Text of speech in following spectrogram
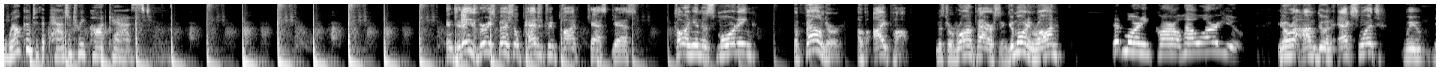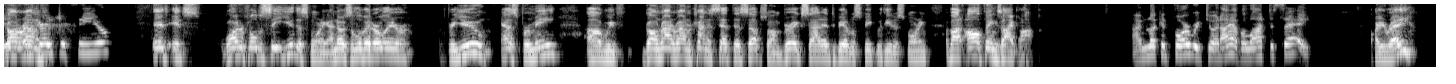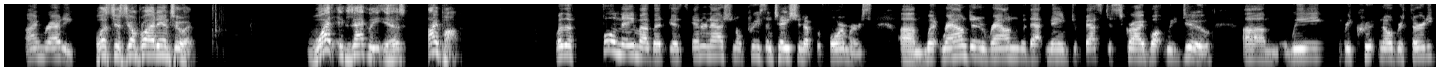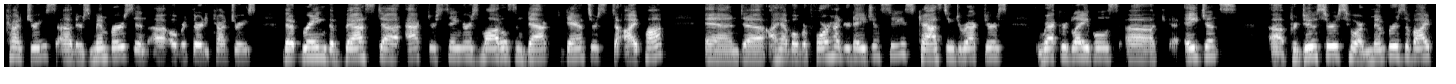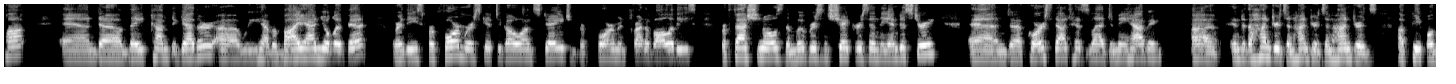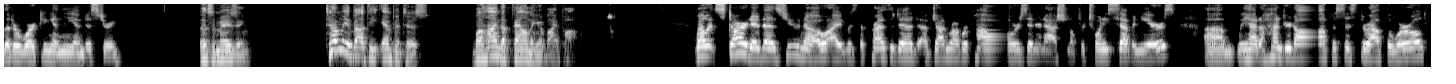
Welcome to the Pageantry Podcast. And today's very special Pageantry Podcast guest calling in this morning, the founder of IPOP, Mr. Ron Patterson. Good morning, Ron. Good morning, Carl. How are you? You know, I'm doing excellent. We've It's gone so around. and- great to see you. It, it's wonderful to see you this morning. I know it's a little bit earlier for you as for me. Uh, we've gone round and round and trying to set this up. So I'm very excited to be able to speak with you this morning about all things IPOP. I'm looking forward to it. I have a lot to say. Are you ready? I'm ready. Well, let's just jump right into it. What exactly is IPOP? Well, the full name of it is International Presentation of Performers. Um, went round and around with that name to best describe what we do. Um, we recruit in over 30 countries. Uh, there's members in uh, over 30 countries that bring the best uh, actors, singers, models, and da- dancers to IPOP. And uh, I have over 400 agencies, casting directors, record labels, uh, agents, uh, producers who are members of IPOP. And they come together. We have a biannual event where these performers get to go on stage and perform in front of all of these professionals, the movers and shakers in the industry. And uh, of course, that has led to me having uh, into the hundreds and hundreds and hundreds of people that are working in the industry. That's amazing. Tell me about the impetus behind the founding of IPOP. Well, it started, as you know, I was the president of John Robert Powers International for 27 years. Um, we had 100 offices throughout the world.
